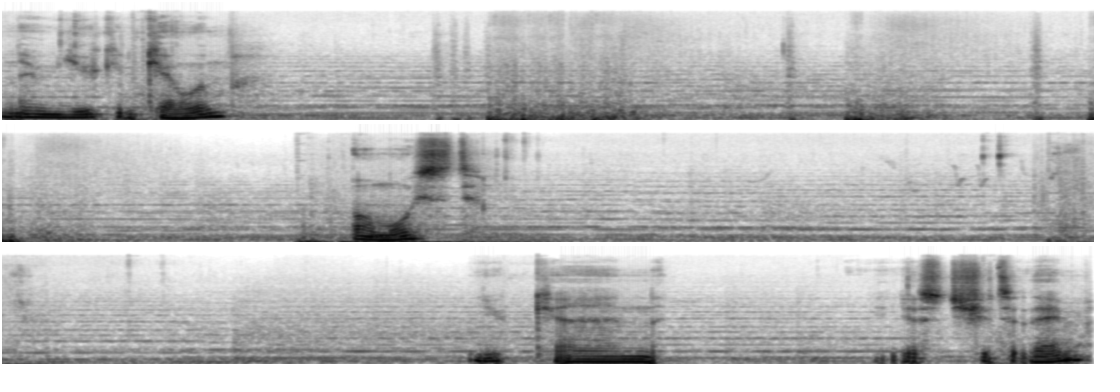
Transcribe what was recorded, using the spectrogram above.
Now you can kill them. Almost. You can just shoot at them.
